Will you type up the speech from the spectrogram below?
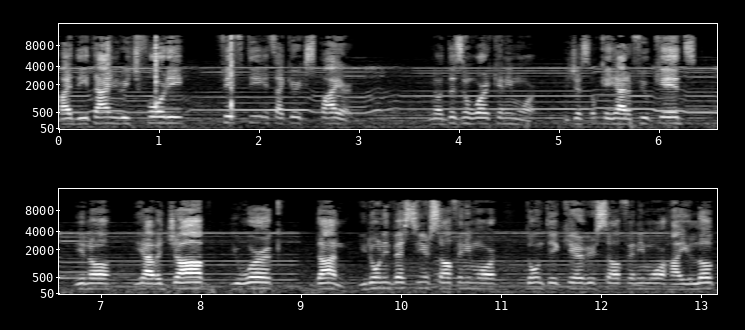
By the time you reach 40, 50, it's like you're expired. You know, it doesn't work anymore. You just, okay, you had a few kids, you know, you have a job, you work, done. You don't invest in yourself anymore, don't take care of yourself anymore, how you look,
